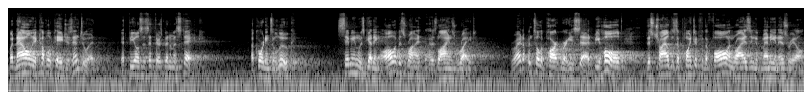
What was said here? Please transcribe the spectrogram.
But now, only a couple of pages into it, it feels as if there's been a mistake. According to Luke, Simeon was getting all of his, his lines right, right up until the part where he said, Behold, this child is appointed for the fall and rising of many in Israel,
